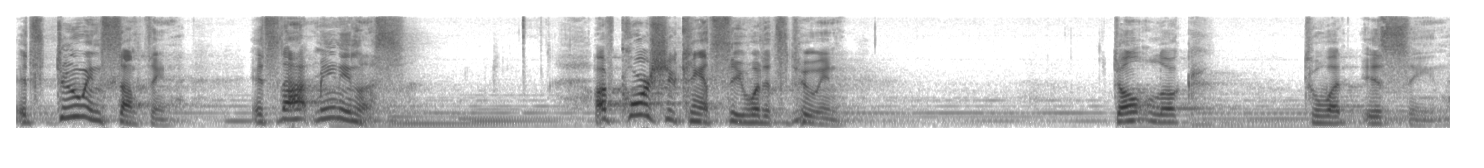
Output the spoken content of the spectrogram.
It's doing something. It's not meaningless. Of course, you can't see what it's doing. Don't look to what is seen.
